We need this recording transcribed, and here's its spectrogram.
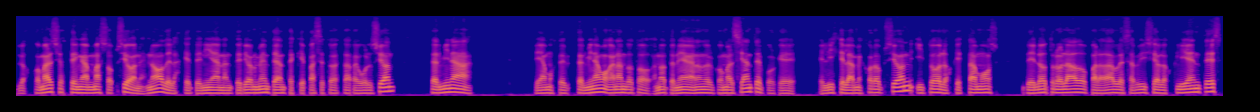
los comercios tengan más opciones, ¿no? De las que tenían anteriormente antes que pase toda esta revolución. Termina, digamos, terminamos ganando todo, ¿no? Termina ganando el comerciante porque elige la mejor opción y todos los que estamos del otro lado para darle servicio a los clientes,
